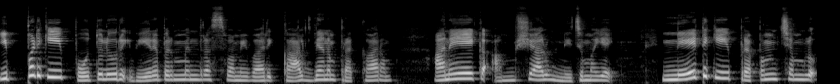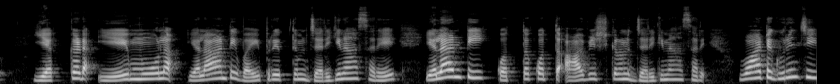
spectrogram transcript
ఇప్పటికీ పోతులూరి వీరబ్రహ్మేంద్ర స్వామి వారి కాలజ్ఞానం ప్రకారం అనేక అంశాలు నిజమయ్యాయి. నేటికి ప్రపంచంలో ఎక్కడ ఏ మూల ఎలాంటి వైపరీత్యం జరిగినా సరే ఎలాంటి కొత్త కొత్త ఆవిష్కరణలు జరిగినా సరే వాటి గురించి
